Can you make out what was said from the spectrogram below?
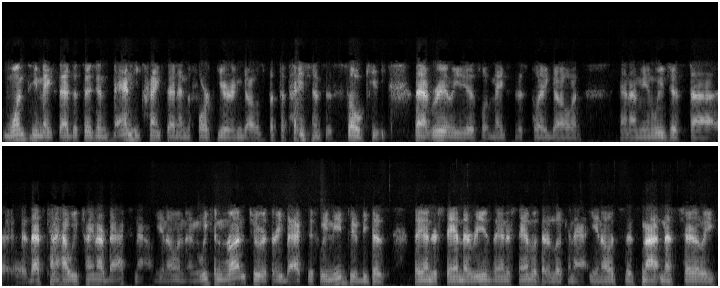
Once he makes that decision, then he cranks that into fourth gear and goes. But the patience is so key. That really is what makes this play go. And and I mean, we just uh, that's kind of how we train our backs now, you know, and, and we can run two or three backs if we need to because they understand their reads, they understand what they're looking at. You know, it's it's not necessarily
